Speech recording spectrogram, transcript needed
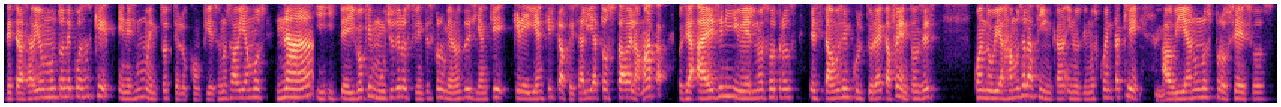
detrás había un montón de cosas que en ese momento, te lo confieso, no sabíamos nada y, y te digo que muchos de los clientes colombianos decían que creían que el café salía tostado de la mata. O sea, a ese nivel nosotros estamos en cultura de café. Entonces, cuando viajamos a la finca y nos dimos cuenta que habían unos procesos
